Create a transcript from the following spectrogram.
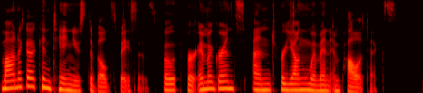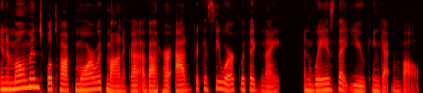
Monica continues to build spaces, both for immigrants and for young women in politics. In a moment, we'll talk more with Monica about her advocacy work with Ignite and ways that you can get involved.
